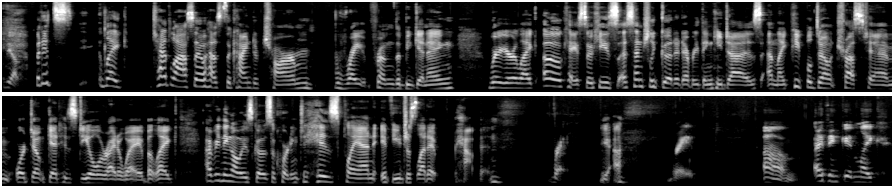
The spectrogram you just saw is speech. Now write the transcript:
Yep. but it's like Ted Lasso has the kind of charm right from the beginning where you're like, oh, okay, so he's essentially good at everything he does, and like people don't trust him or don't get his deal right away, but like everything always goes according to his plan if you just let it happen. Right. Yeah. Right. Um, I think in like,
